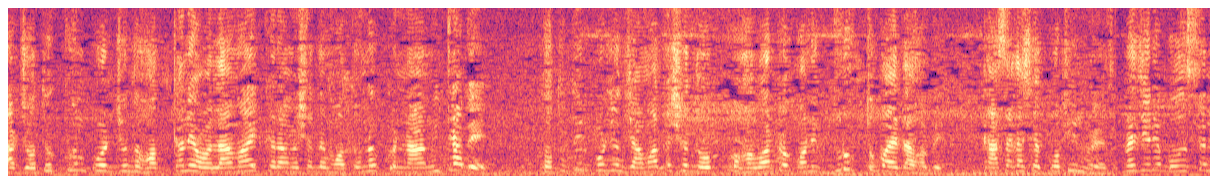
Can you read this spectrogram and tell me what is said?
আর যতক্ষণ পর্যন্ত হকানি ওলামাই গ্রামের সাথে মতনৈক্য না মিটাবে ততদিন পর্যন্ত জামাতের সাথে ঐক্য হওয়াটা অনেক দূরত্ব পয়দা হবে কাছাকাছি কঠিন হয়ে যাবে। যেটা বলছেন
